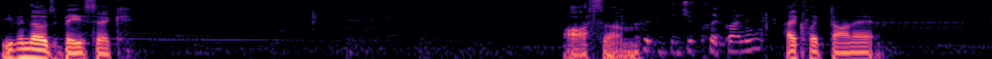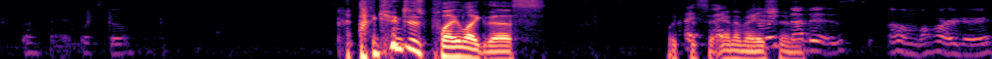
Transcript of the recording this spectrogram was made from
Even though it's basic. Awesome. Did you click on it? I clicked on it. Okay, let's go. I can just play like this with I- this I feel like animation, that is um harder.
